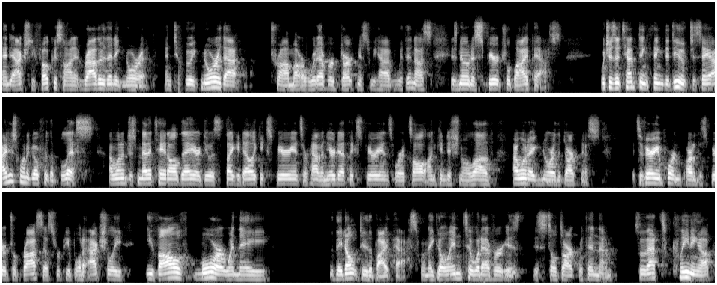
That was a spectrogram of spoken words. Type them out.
and to actually focus on it rather than ignore it. And to ignore that trauma or whatever darkness we have within us is known as spiritual bypass, which is a tempting thing to do to say, I just want to go for the bliss. I want to just meditate all day or do a psychedelic experience or have a near death experience where it's all unconditional love. I want to ignore the darkness it's a very important part of the spiritual process for people to actually evolve more when they they don't do the bypass when they go into whatever is is still dark within them. So that's cleaning up.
